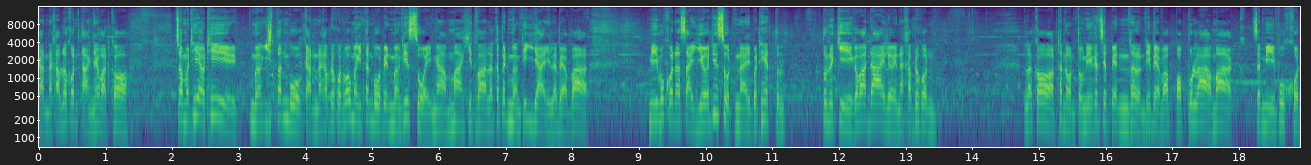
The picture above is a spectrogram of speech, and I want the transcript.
กันนะครับ แล้วคนต่างจังหวัดก็จะมาเที่ยวที่เมืองอิสตันบูลกันนะครับทุกคนว่าเมืองอิสตันบูลเป็นเมืองที่สวยงามมากคิดว่า แล้วก็เป็นเมืองที่ใหญ่และแบบว่า มีผู้คนอาศัยเยอะที่สุดในประเทศตุตุรกีก็ว่าได้เลยนะครับ ทุกคนแล้วก็ถนนตรงนี้ก็จะเป็นถนนที่แบบว่าป๊อปปูล่ามาก จะมีผู้คน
